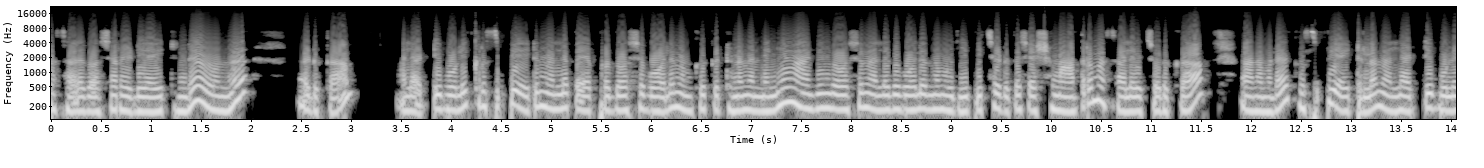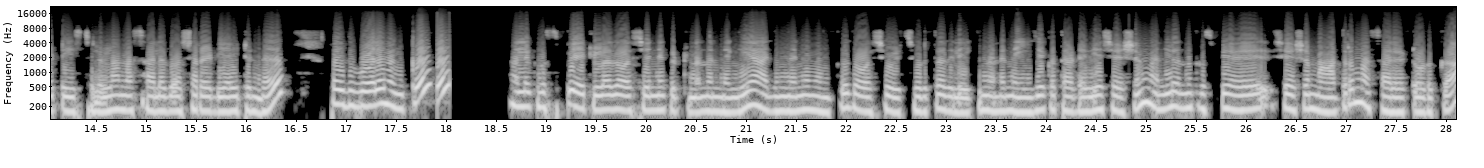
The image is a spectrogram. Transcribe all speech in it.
മസാല ദോശ റെഡി ആയിട്ടുണ്ട്. അതൊന്ന് എടുക്കാം. നല്ല അടിപൊളി ക്രിസ്പി ആയിട്ട് നല്ല പേപ്പർ ദോശ പോലെ നമുക്ക് കിട്ടണമെന്നുണ്ടെങ്കിൽ ആദ്യം ദോശ നല്ലതുപോലെ ഒന്ന് മുരിപ്പിച്ചെടുത്ത ശേഷം മാത്രം മസാല വെച്ച് കൊടുക്കുക. നമ്മുടെ ക്രിസ്പി ആയിട്ടുള്ള നല്ല അടിപൊളി ടേസ്റ്റിലുള്ള മസാല ദോശ റെഡി ആയിട്ടുണ്ട്. അപ്പൊ ഇതുപോലെ നമുക്ക് നല്ല ക്രിസ്പി ആയിട്ടുള്ള ദോശ തന്നെ കിട്ടണമെന്നുണ്ടെങ്കിൽ ആദ്യം തന്നെ നമുക്ക് ദോശ ഒഴിച്ചു കൊടുത്ത് അതിലേക്ക് നല്ല നെയ്യൊക്കെ തടവിയ ശേഷം നല്ല ഒന്ന് ക്രിസ്പി ആയ ശേഷം മാത്രം മസാല ഇട്ട് കൊടുക്കുക.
